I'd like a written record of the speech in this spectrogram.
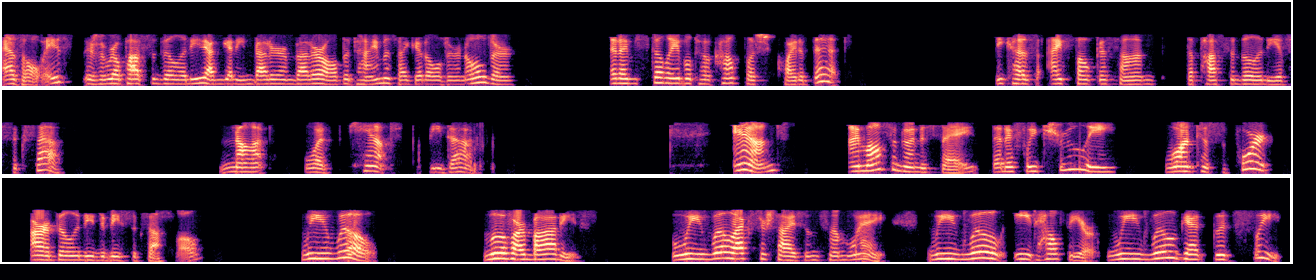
As always, there's a real possibility I'm getting better and better all the time as I get older and older. And I'm still able to accomplish quite a bit because I focus on the possibility of success, not what can't be done. And I'm also going to say that if we truly want to support our ability to be successful, we will move our bodies. We will exercise in some way. We will eat healthier. We will get good sleep.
